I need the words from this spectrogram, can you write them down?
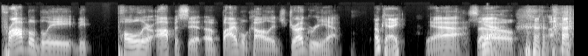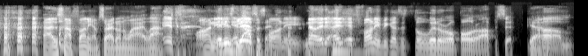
probably the polar opposite of Bible college, drug rehab. okay. Yeah. So Ah, that's not funny. I'm sorry. I don't know why I laughed. it's funny. It is the opposite. funny. No, it, it- it's funny because it's the literal polar opposite. yeah. Um,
